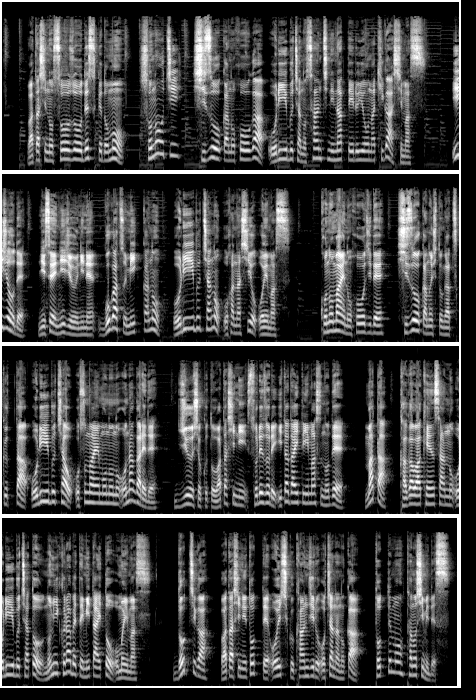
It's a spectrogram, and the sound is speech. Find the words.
私の想像ですけども、そのうち静岡の方がオリーブ茶の産地になっているような気がします。以上で2022年5月3日のオリーブ茶のお話を終えます。この前の法事で静岡の人が作ったオリーブ茶をお供え物のお流れで住職と私にそれぞれいただいていますので、また香川県産のオリーブ茶と飲み比べてみたいと思います。どっちが私にとって美味しく感じるお茶なのか、とっても楽しみです。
